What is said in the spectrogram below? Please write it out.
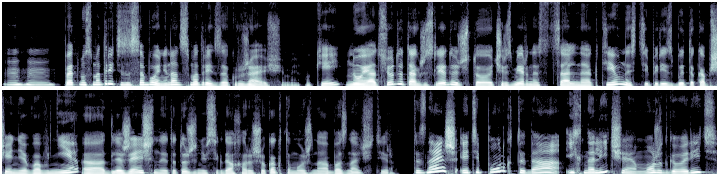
Мгм. Поэтому смотрите за собой, не надо смотреть за окружающими, окей? Ну и отсюда также следует, что чрезмерная социальная активность и переизбыток общения вовне э, для женщины это тоже не всегда хорошо. Как это можно обозначить, Ир? Ты знаешь, эти пункты, да, их наличие может говорить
